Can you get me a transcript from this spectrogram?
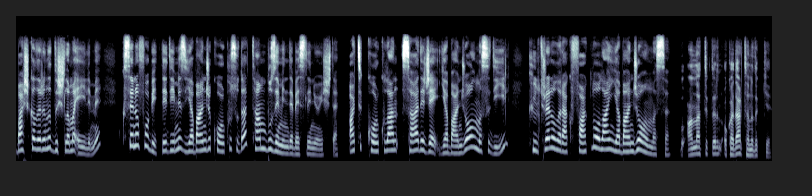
başkalarını dışlama eğilimi, ksenofobi dediğimiz yabancı korkusu da tam bu zeminde besleniyor işte. Artık korkulan sadece yabancı olması değil, kültürel olarak farklı olan yabancı olması. Bu anlattıkların o kadar tanıdık ki.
